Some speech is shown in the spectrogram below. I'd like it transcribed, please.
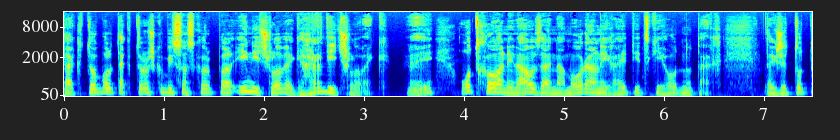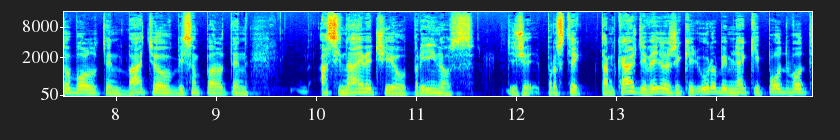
tak to bol tak trošku, by som skôr povedal, iný človek, hrdý človek. Hej? Odchovaný naozaj na morálnych a etických hodnotách. Takže toto bol ten Baťov, by som povedal, ten asi najväčší jeho prínos. Že proste tam každý vedel, že keď urobím nejaký podvod,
